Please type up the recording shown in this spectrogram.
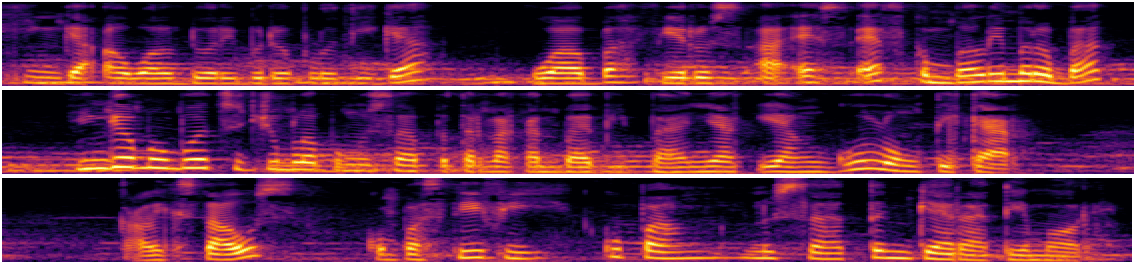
hingga awal 2023, wabah virus ASF kembali merebak hingga membuat sejumlah pengusaha peternakan babi banyak yang gulung tikar. Kalix Taus, Kompas TV, Kupang, Nusa Tenggara Timur.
